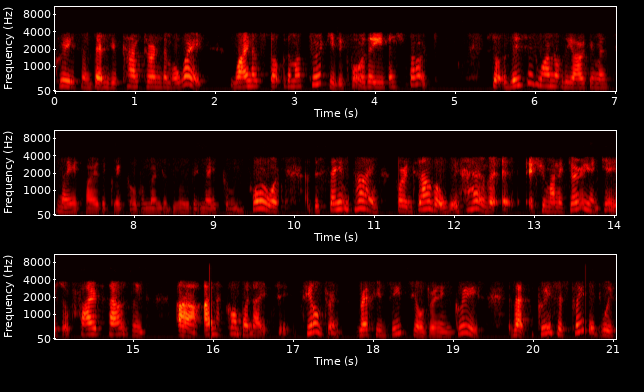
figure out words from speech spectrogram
Greece and then you can't turn them away. Why not stop them at Turkey before they even start? So this is one of the arguments made by the Greek government that will be made going forward. At the same time, for example, we have a, a humanitarian case of 5,000 uh, unaccompanied children, refugee children in Greece, that Greece has pleaded with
